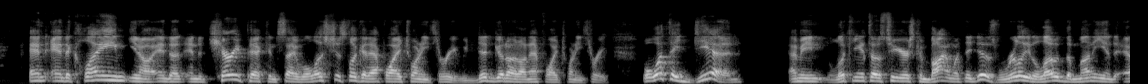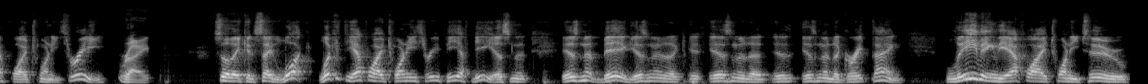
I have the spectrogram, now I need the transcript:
and and to claim, you know, and to, and to cherry pick and say, well, let's just look at FY23. We did good on FY23. Well, what they did, I mean, looking at those two years combined, what they did is really load the money into FY23 right. So they can say, look, look at the FY23 PFD. Isn't it, isn't it big? Isn't it a, isn't it a, isn't it a great thing? Leaving the FY22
